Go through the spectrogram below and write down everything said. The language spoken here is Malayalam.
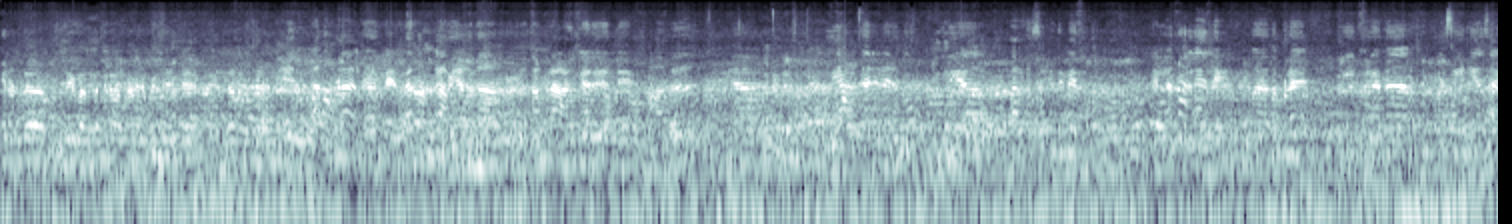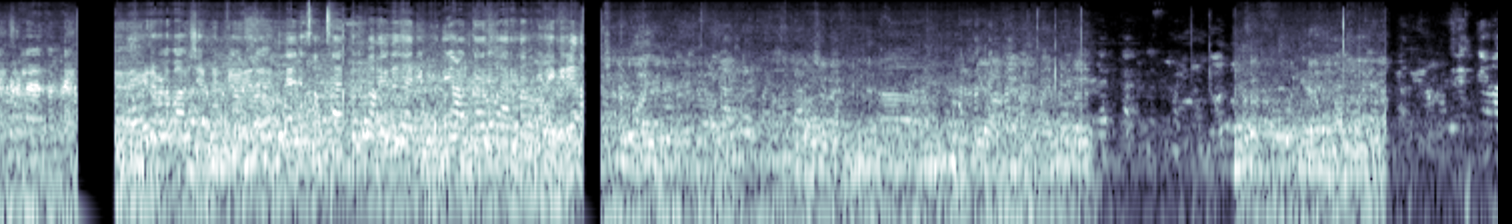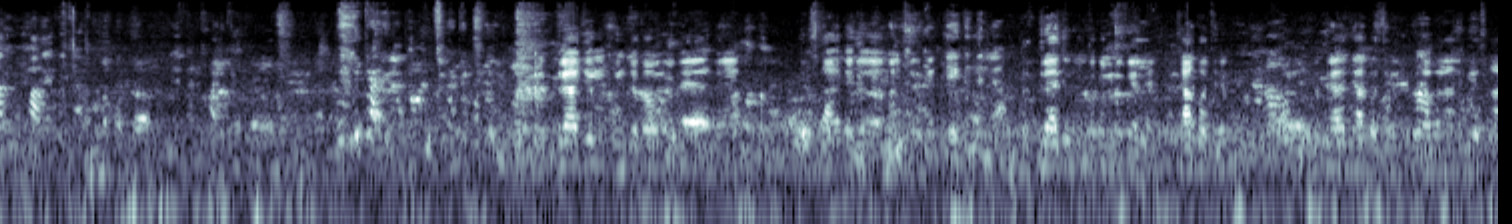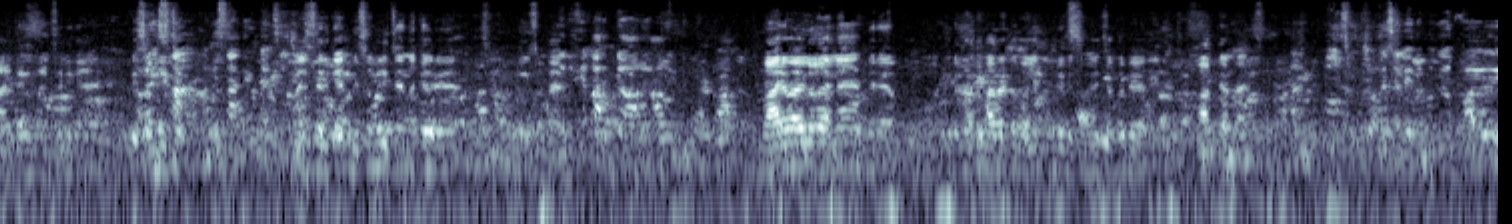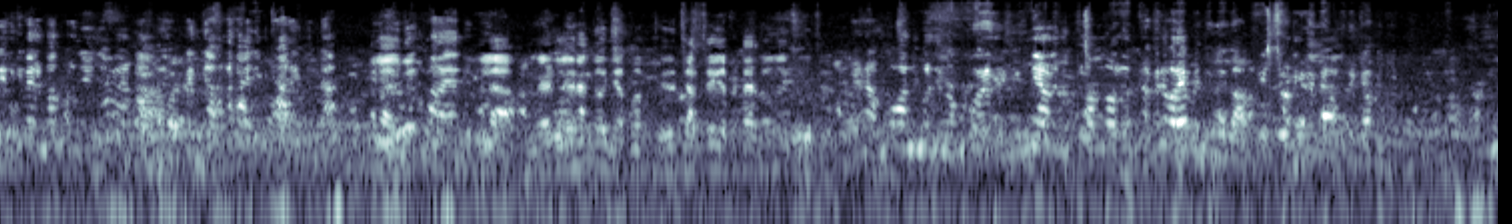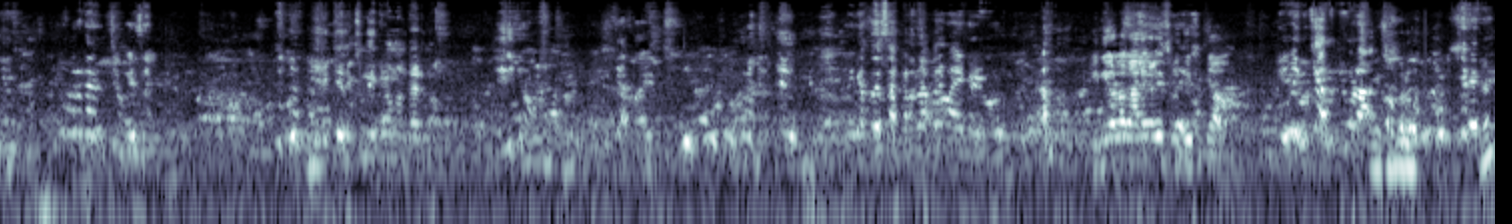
എല്ലാം നമ്മുടെ ആൾക്കാരല്ലേ. എല്ലാം നമുക്ക് അറിയാവുന്ന നമ്മുടെ ആൾക്കാർ തന്നെ. അത് പുതിയ ആൾക്കാർ വരുന്നു പുതിയ ഭരണസമിതി വരുന്നു. എല്ലാം നല്ലതല്ലേ. നമ്മുടെ ഈ പറയുന്ന സീനിയേഴ്സ് ആയിട്ടുള്ള നമ്മുടെ ഇടവേള ആവശ്യപ്പെട്ട എല്ലാവരും സംസാരത്തിൽ പറയുന്ന കാര്യം പുതിയ ആൾക്കാർ വരണം ഇതെങ്ങനെയാണ് പൃഥ്വിരാജും കുഞ്ചക്കവും ഒക്കെ ഒരു സ്ഥാനത്തേക്ക് മത്സരിക്കാൻ? പൃഥ്വിരാജും കുഞ്ചക്കവും ഒക്കെ അല്ലേ? ചാക്കോച്ചനും പൃഥ്വിരാജും ചാക്കോച്ചനും അതേപോലെ ഈ സ്ഥാനത്തേക്ക് മത്സരിക്കാൻ വിസമ്മതിച്ചു. മത്സരിക്കാൻ വിസമ്മതിച്ചെന്നൊക്കെ ഒരു ന്യൂസ് ഉണ്ടായിരുന്നു. ഭാരവാഹികൾ തന്നെ ഇവരോട് പറഞ്ഞിട്ട് പോലും ഇവർ വിസമ്മതിച്ചെന്നൊരു വാർത്ത ഉണ്ടായിരുന്നു അല്ല ഇത് അല്ല അമ്മയുടെ ഒരു അംഗമില്ല അപ്പൊ ഇത് ചർച്ച ചെയ്യപ്പെട്ടായിരുന്നോ എന്ന് ചോദിച്ചത് അങ്ങനെ പറയാൻ പറ്റില്ലല്ലോ അവർക്ക് ഇഷ്ടമുണ്ടെങ്കിൽ എല്ലാവർക്കും നിൽക്കാൻ പറ്റുള്ളൂ election നിൽക്കണമെന്നുണ്ടായിരുന്നോ? എനിക്കോ? എനിക്കത്ര എനിക്കത്ര സംഘടനാപരമായ കഴിവുകളൊന്നുമില്ല ഇനിയുള്ള കാലങ്ങളിൽ ശ്രദ്ധിക്കാം എനിക്കറിഞ്ഞൂടാ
